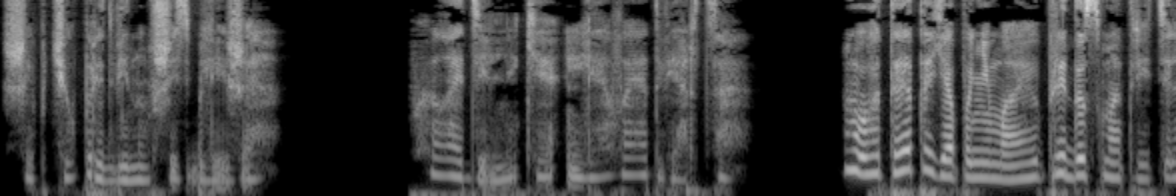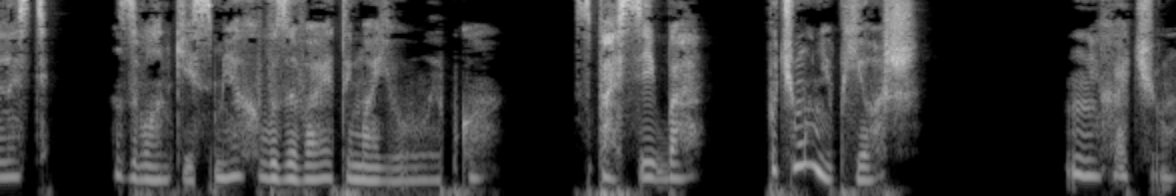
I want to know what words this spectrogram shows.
Шепчу, придвинувшись ближе. В холодильнике левая дверца. Вот это я понимаю, предусмотрительность. Звонкий смех вызывает и мою улыбку. «Спасибо. Почему не пьешь? Не хочу.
